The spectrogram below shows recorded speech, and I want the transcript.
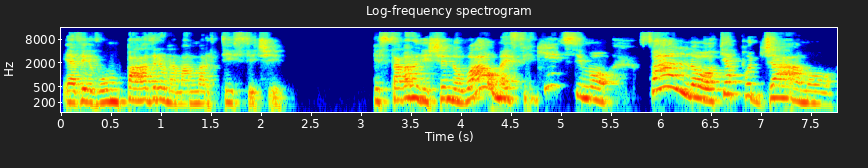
e avevo un padre e una mamma artistici che stavano dicendo wow, ma è fighissimo, fallo, ti appoggiamo.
